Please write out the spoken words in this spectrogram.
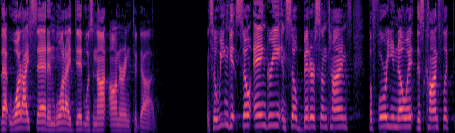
that what I said and what I did was not honoring to God. And so we can get so angry and so bitter sometimes. Before you know it, this conflict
